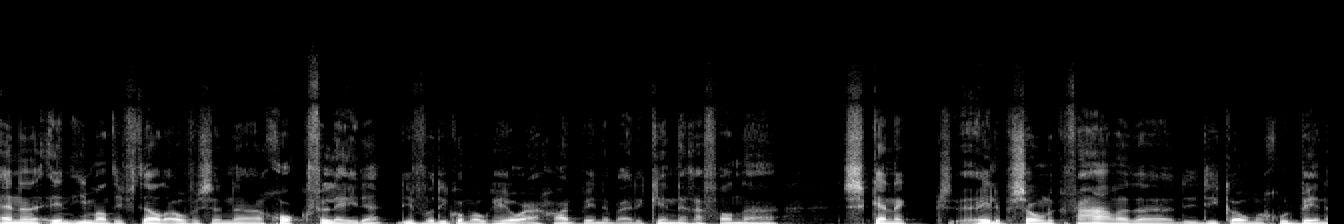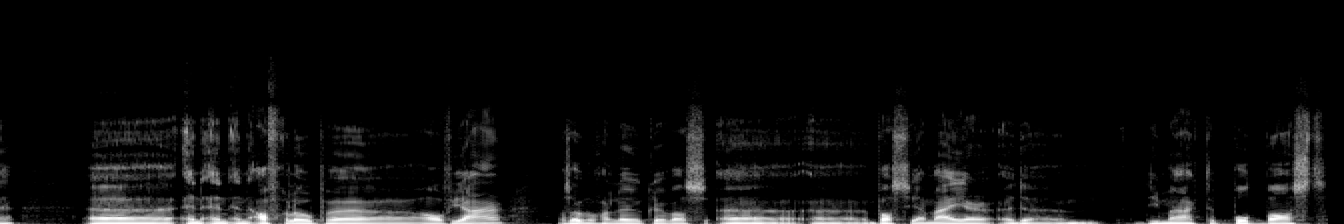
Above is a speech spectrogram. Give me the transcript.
En uh, in iemand die vertelde over zijn uh, gokverleden. Die, die kwam ook heel erg hard binnen bij de kinderen. Van, uh, dus ken ik hele persoonlijke verhalen, die, die komen goed binnen. en, en, en afgelopen half jaar was ook nog een leuke, was Bastiaan Meijer. de, die maakte Potbast.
